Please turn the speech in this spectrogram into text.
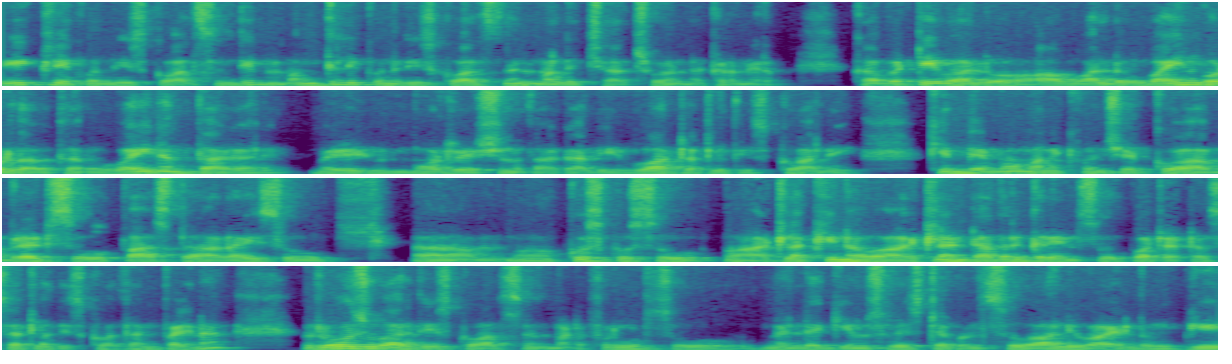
వీక్లీ కొన్ని తీసుకోవాల్సింది మంత్లీ కొన్ని తీసుకోవాల్సింది మళ్ళీ ఇచ్చారు చూడండి అక్కడ మీరు. కాబట్టి వాళ్ళు వాళ్ళు వైన్ కూడా తాగుతారు. వైన్ అంతా తాగాలి? మెడి మోడరేషన్లో తాగాలి వాటర్ అట్లా తీసుకోవాలి. కిందేమో మనకి కొంచెం ఎక్కువ బ్రెడ్స్ పాస్తా రైసు కుస్కుస్ అట్లా కినోవా ఇట్లాంటి అదర్ గ్రెయిన్స్ పొటాటోస్ అట్లా తీసుకోవాలి. దానిపైన రోజువారీ తీసుకోవాల్సింది అనమాట fruits legumes vegetables olive oil ghee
